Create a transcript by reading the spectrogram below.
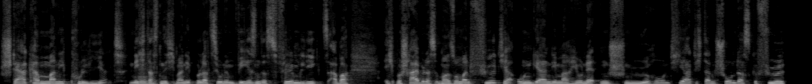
stärker manipuliert. Nicht, mhm. dass nicht Manipulation im Wesen des Films liegt, aber ich beschreibe das immer so, man fühlt ja ungern die Marionettenschnüre. Und hier hatte ich dann schon das Gefühl,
